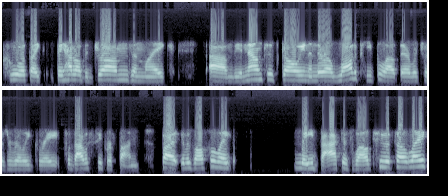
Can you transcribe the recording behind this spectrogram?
cool. It's like they had all the drums and like um, the announcers going, and there were a lot of people out there, which was really great. So that was super fun. But it was also like laid back as well too. It felt like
